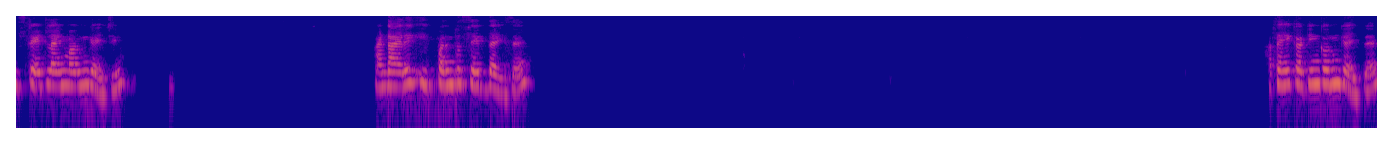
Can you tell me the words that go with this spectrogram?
स्ट्रेट लाईन मारून घ्यायची. आणि डायरेक्ट इथपर्यंत सेप द्यायचंय आता हे कटिंग करून घ्यायचंय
